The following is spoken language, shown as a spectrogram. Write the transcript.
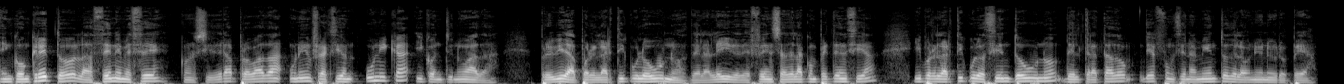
En concreto, la CNMC considera aprobada una infracción única y continuada, prohibida por el artículo 1 de la Ley de Defensa de la Competencia y por el artículo 101 del Tratado de Funcionamiento de la Unión Europea,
